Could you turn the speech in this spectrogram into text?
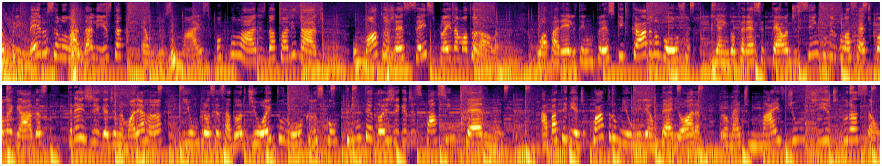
O primeiro celular da lista é um dos mais populares da atualidade, o Moto G6 Play da Motorola. O aparelho tem um preço que cabe no bolso e ainda oferece tela de 5,7 polegadas, 3 GB de memória RAM e um processador de 8 núcleos com 32 GB de espaço interno. A bateria de 4.000 mAh promete mais de um dia de duração.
